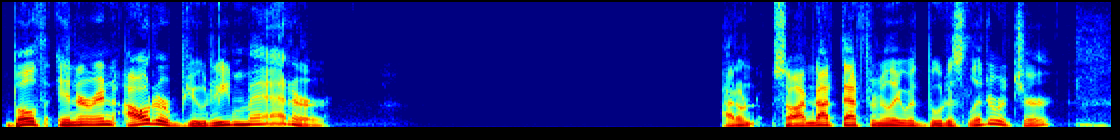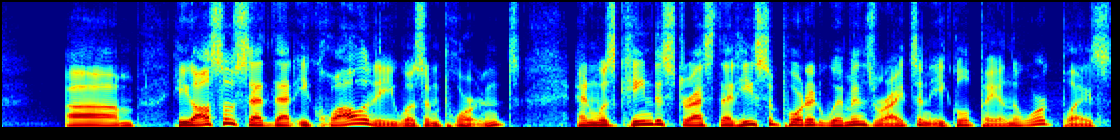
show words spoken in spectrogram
both inner and outer beauty matter. I don't, so I'm not that familiar with Buddhist literature. Um, he also said that equality was important and was keen to stress that he supported women's rights and equal pay in the workplace.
